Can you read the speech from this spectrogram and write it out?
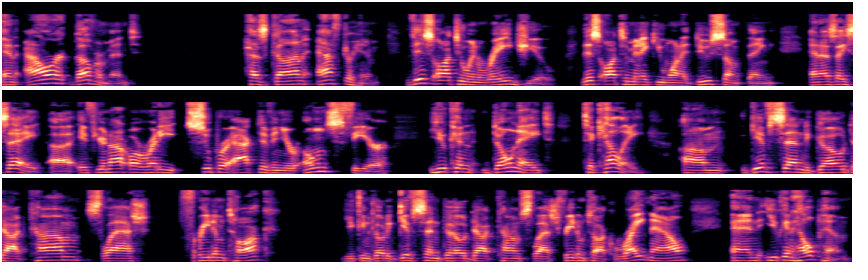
And our government has gone after him. This ought to enrage you. This ought to make you want to do something. And as I say, uh, if you're not already super active in your own sphere, you can donate to Kelly. Um, givesendgo.com slash freedom talk. You can go to givesendgo.com slash freedom talk right now and you can help him.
